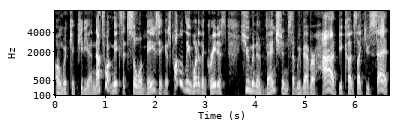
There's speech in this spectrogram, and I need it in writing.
on Wikipedia, and that's what makes it so amazing. It's probably one of the greatest human inventions that we've ever had because, like you said,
